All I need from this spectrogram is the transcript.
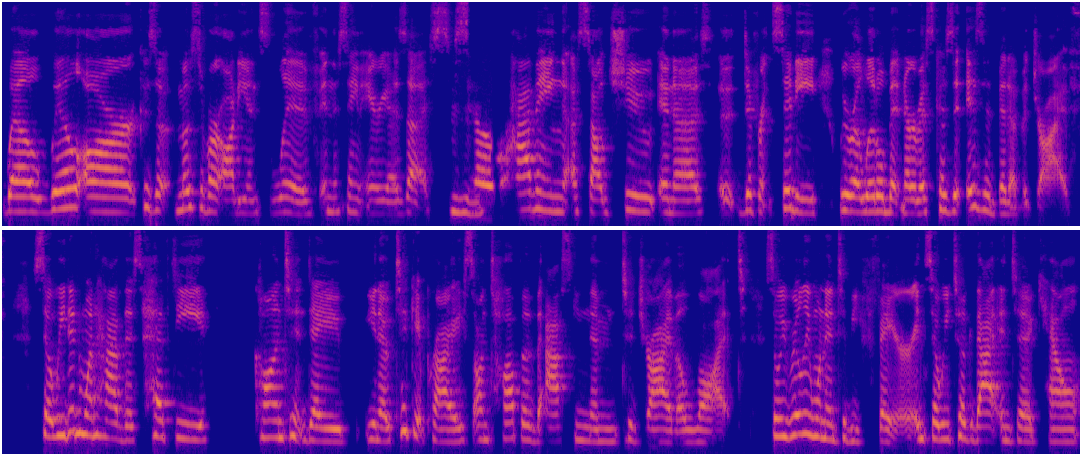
well, will our, because uh, most of our audience live in the same area as us. Mm-hmm. So having a styled shoot in a, a different city, we were a little bit nervous because it is a bit of a drive. So we didn't want to have this hefty content day, you know, ticket price on top of asking them to drive a lot. So we really wanted to be fair. And so we took that into account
